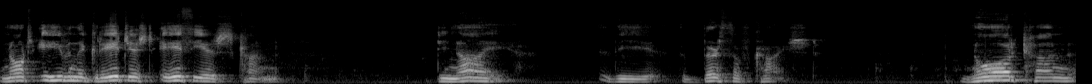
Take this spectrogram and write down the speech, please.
not even the greatest atheist can deny the birth of Christ, nor can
